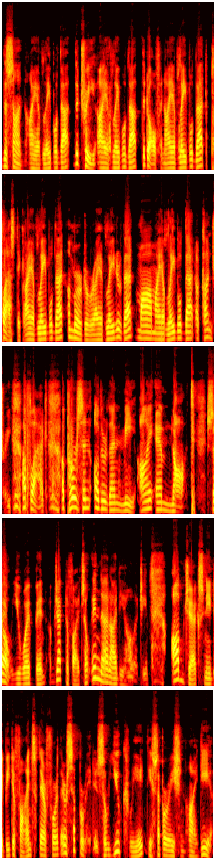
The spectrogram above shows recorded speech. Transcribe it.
the sun. I have labeled that the tree. I have labeled that the dolphin. I have labeled that plastic. I have labeled that a murderer. I have labeled that mom. I have labeled that a country, a flag, a person other than me. I am not. So you have been objectified. So in that ideology, objects need to be defined, so therefore they're separated. So you create the separation idea,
